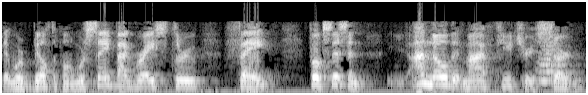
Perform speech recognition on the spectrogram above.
that we're built upon. We're saved by grace through faith. Folks, listen, I know that my future is certain.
